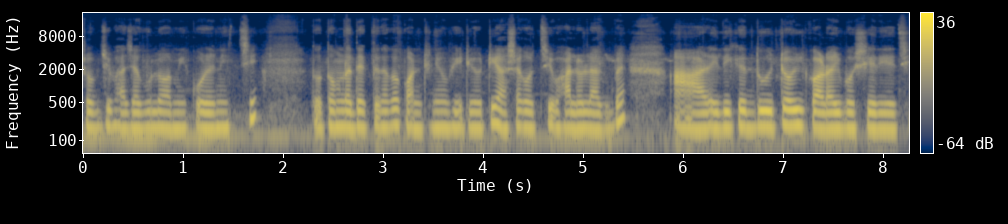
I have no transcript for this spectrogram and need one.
সবজি ভাজাগুলো আমি করে নিচ্ছি। তো তোমরা দেখতে থাকো কন্টিনিউ ভিডিওটি, আশা করছি ভালো লাগবে। আর এদিকে দুইটোই কড়াই বসিয়ে দিয়েছি,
